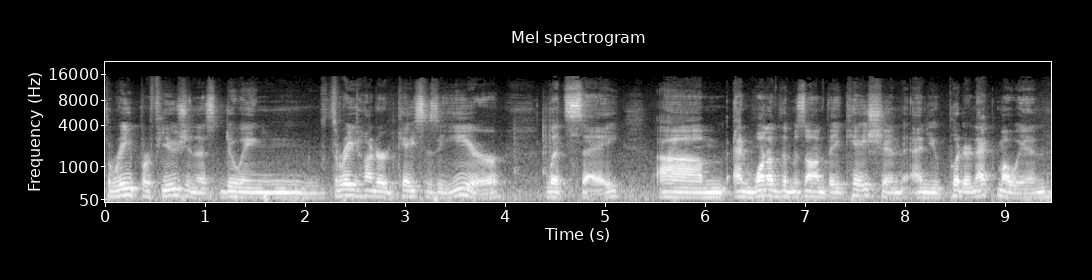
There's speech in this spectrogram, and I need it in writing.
three perfusionists doing 300 cases a year, let's say, um, and one of them is on vacation, and you put an ECMO in,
